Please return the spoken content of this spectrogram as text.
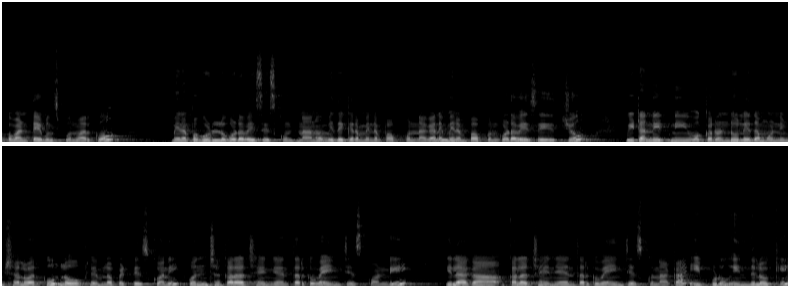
ఒక వన్ టేబుల్ స్పూన్ వరకు మినపగుళ్ళు కూడా వేసేసుకుంటున్నాను. మీ దగ్గర మినపప్పు ఉన్నా కానీ మినపప్పును కూడా వేసేయచ్చు. వీటన్నిటిని ఒక రెండు లేదా మూడు నిమిషాల వరకు లో ఫ్లేమ్లో పెట్టేసుకొని కొంచెం కలర్ చేంజ్ అయ్యేంత వరకు వేయించేసుకోండి. ఇలాగా కలర్ చేంజ్ అయ్యేంత వరకు వేయించేసుకున్నాక ఇప్పుడు ఇందులోకి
